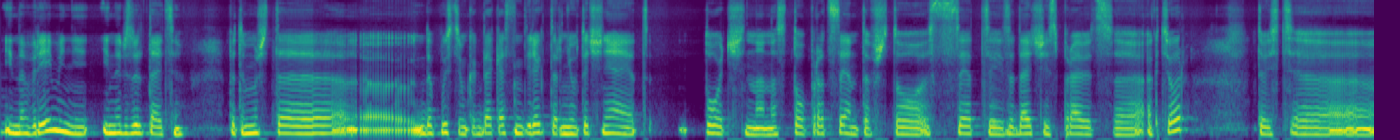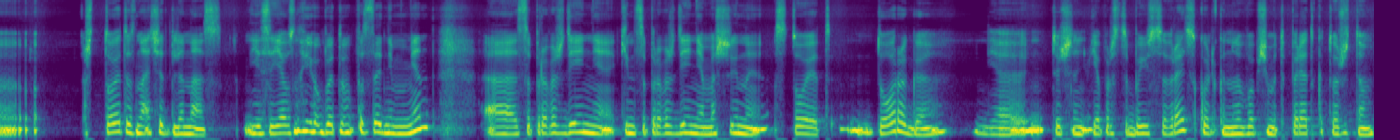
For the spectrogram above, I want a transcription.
и на времени, и на результате. Потому что, э, допустим, когда кастинг-директор не уточняет точно на 100%, что с этой задачей справится актер, то есть э, что это значит для нас? Если я узнаю об этом в последний момент, э, сопровождение, киносопровождение машины стоит дорого, я точно, я просто боюсь соврать, сколько, но, в общем, это порядка тоже там...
